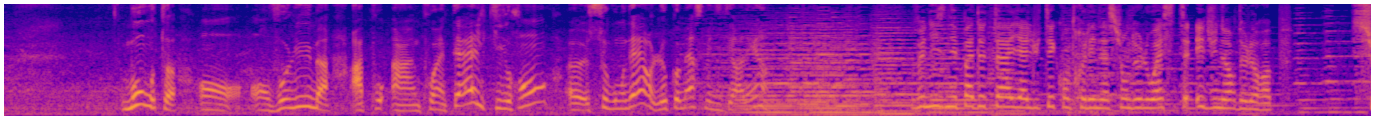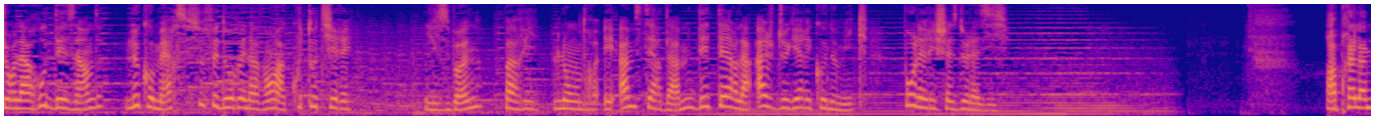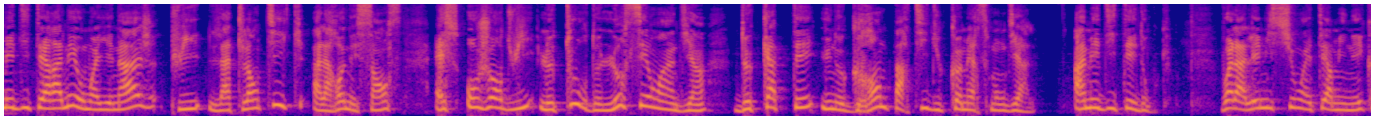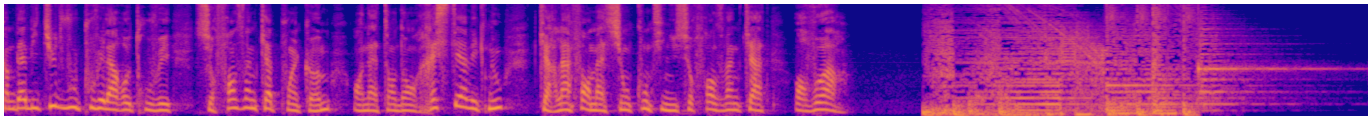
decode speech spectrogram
monte en, volume à, un point tel qu'il rend euh, secondaire le commerce méditerranéen. Venise n'est pas de taille à lutter contre les nations de l'Ouest et du Nord de l'Europe. Sur la route des Indes, le commerce se fait dorénavant à couteau tiré. Lisbonne, Paris, Londres et Amsterdam déterrent la hache de guerre économique pour les richesses de l'Asie. Après la Méditerranée au Moyen Âge, puis l'Atlantique à la Renaissance, est-ce aujourd'hui le tour de l'océan Indien de capter une grande partie du commerce mondial? À méditer donc. Voilà, l'émission est terminée. Comme d'habitude, vous pouvez la retrouver sur france24.com. En attendant, restez avec nous car l'information continue sur France 24. Au revoir.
